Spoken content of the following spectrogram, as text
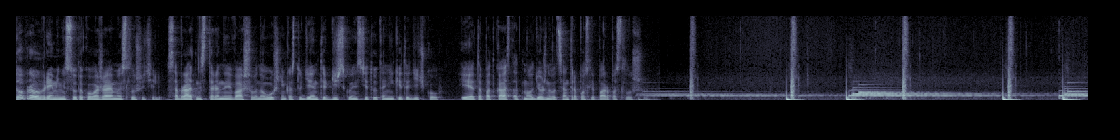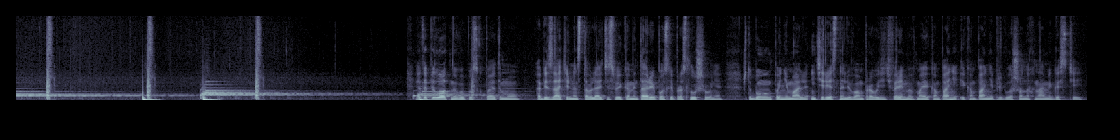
Доброго времени суток, уважаемые слушатели. С обратной стороны вашего наушника студент юридического института Никита Дичков. И это подкаст от молодежного центра «После пар послушаю». Это пилотный выпуск, поэтому обязательно оставляйте свои комментарии после прослушивания, чтобы мы понимали, интересно ли вам проводить время в моей компании и компании приглашенных нами гостей.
